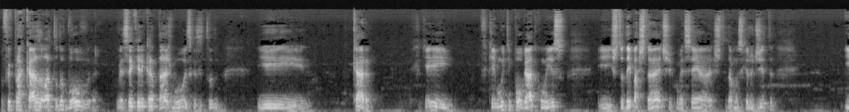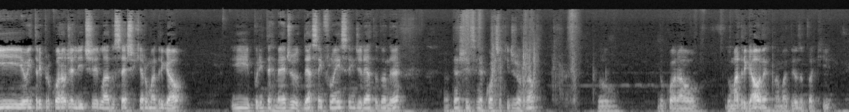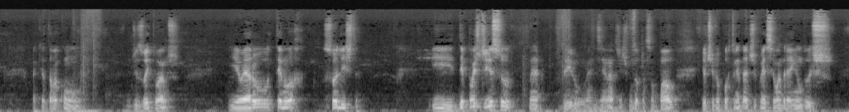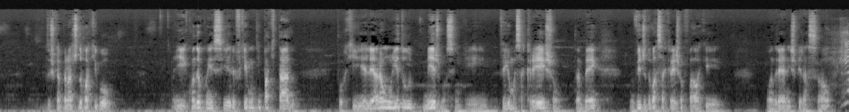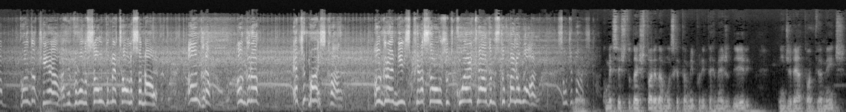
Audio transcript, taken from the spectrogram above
Eu fui para casa lá todo bobo, né? Comecei a querer cantar as músicas e tudo. E, cara, fiquei, fiquei muito empolgado com isso e estudei bastante. Comecei a estudar música erudita e eu entrei para o coral de elite lá do SESC, que era o Madrigal, e por intermédio dessa influência indireta do André, eu até achei esse recorte aqui de jornal do, do coral do Madrigal, né? Amadeus, eu tô aqui. Aqui eu estava com 18 anos e eu era o tenor solista. E depois disso, né, veio o Hermes Renato, a gente mudou para São Paulo. Eu tive a oportunidade de conhecer o André em um dos, dos campeonatos do Rock Go. E quando eu conheci ele, eu fiquei muito impactado, porque ele era um ídolo mesmo, assim. E veio o Massacration também. No vídeo do Massacration fala que o André era inspiração. E a banda que é a revolução do metal nacional. Angra! Angra é demais, cara! É minha inspiração junto com Eric Adams do Manowar. São demais. É, comecei a estudar a história da música também por intermédio dele, indireto, obviamente.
